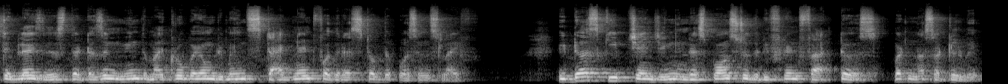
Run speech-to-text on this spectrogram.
stabilizes, that doesn't mean the microbiome remains stagnant for the rest of the person's life. It does keep changing in response to the different factors, but in a subtle way.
